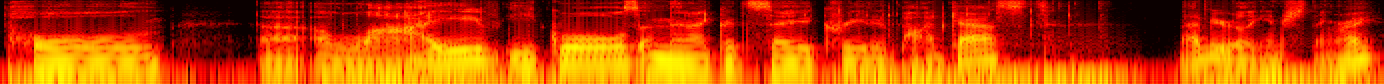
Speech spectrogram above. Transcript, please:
poll uh, alive equals, and then I could say created podcast. That'd be really interesting, right?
